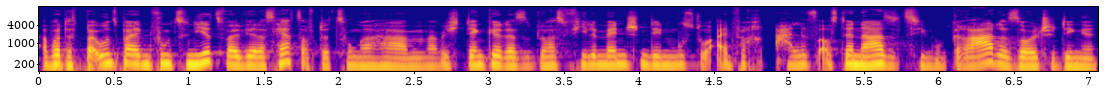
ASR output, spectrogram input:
aber das bei uns beiden funktioniert weil wir das Herz auf der Zunge haben. Aber ich denke, dass du hast viele Menschen, denen musst du einfach alles aus der Nase ziehen. Und gerade solche Dinge,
